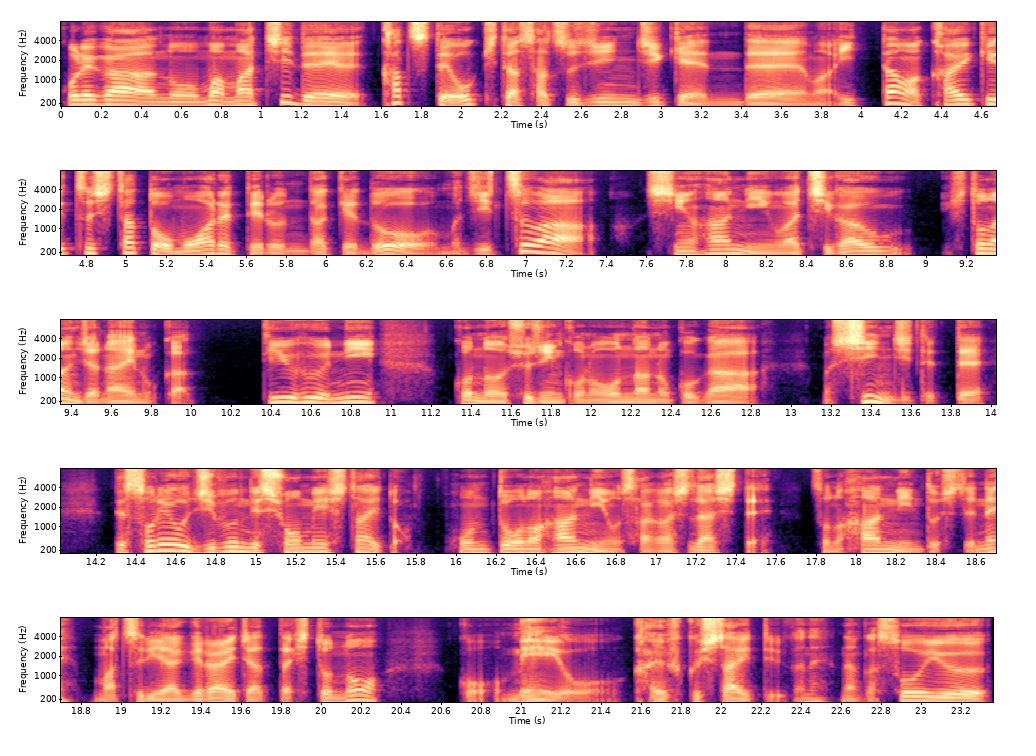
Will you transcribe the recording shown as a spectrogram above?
これがあの、まあ、街でかつて起きた殺人事件で、まあ、一旦は解決したと思われてるんだけど、まあ、実は真犯人は違う人なんじゃないのかっていうふうに、この主人公の女の子が信じてて、で、それを自分で証明したいと。本当の犯人を探し出して、その犯人としてね、祭り上げられちゃった人の、こう、名誉を回復したいというかね、なんかそういう、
